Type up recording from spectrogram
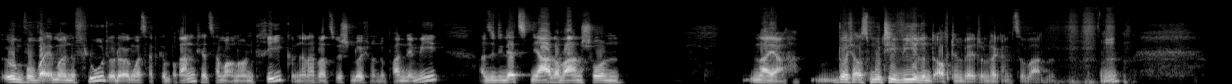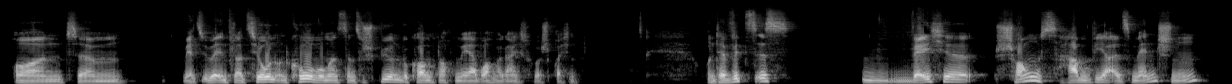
irgendwo war immer eine Flut oder irgendwas hat gebrannt, jetzt haben wir auch noch einen Krieg und dann haben wir zwischendurch noch eine Pandemie. Also die letzten Jahre waren schon, naja, durchaus motivierend auf den Weltuntergang zu warten. Hm? Und ähm, jetzt über Inflation und Co., wo man es dann zu spüren bekommt, noch mehr, brauchen wir gar nicht drüber sprechen. Und der Witz ist, welche Chance haben wir als Menschen,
